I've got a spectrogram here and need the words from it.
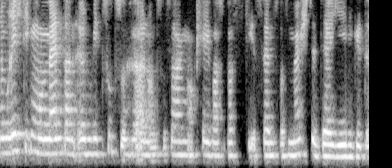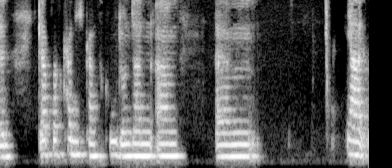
im richtigen Moment dann irgendwie zuzuhören und zu sagen, okay, was, was ist die Essenz, was möchte derjenige denn? Ich glaube, das kann ich ganz gut und dann ähm, ähm, ja,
